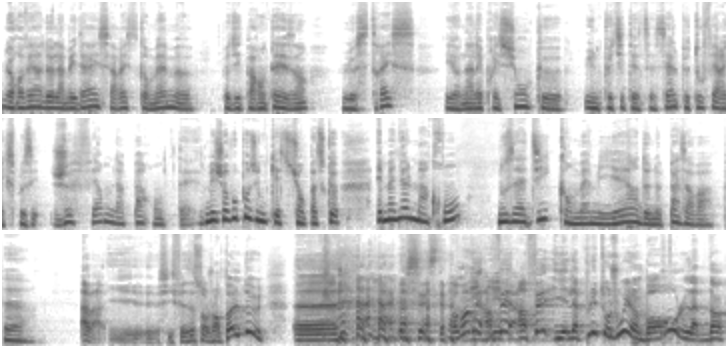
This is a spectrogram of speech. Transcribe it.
Le revers de la médaille, ça reste quand même, euh, petite parenthèse, hein, le stress. Et on a l'impression qu'une petite SSL peut tout faire exploser. Je ferme la parenthèse. Mais je vous pose une question, parce que Emmanuel Macron nous a dit quand même hier de ne pas avoir peur. Ah bah, il, faisait son Jean-Paul II. Euh, C'était pas mauvais. En fait, en fait, il a plutôt joué un bon rôle là-dedans.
